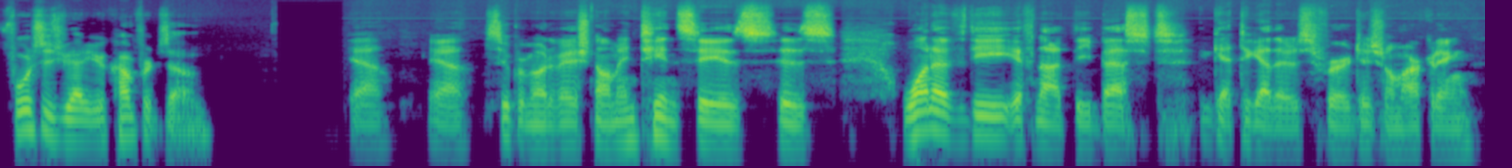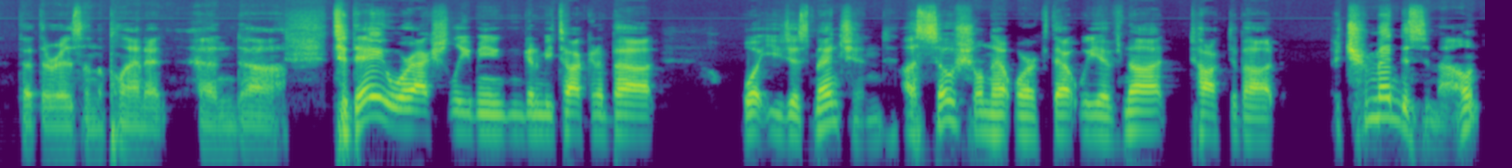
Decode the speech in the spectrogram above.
forces you out of your comfort zone. Yeah, yeah, super motivational. I mean, TNC is is one of the, if not the best get-togethers for digital marketing that there is on the planet. And uh, today, we're actually going to be talking about what you just mentioned, a social network that we have not talked about a tremendous amount.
